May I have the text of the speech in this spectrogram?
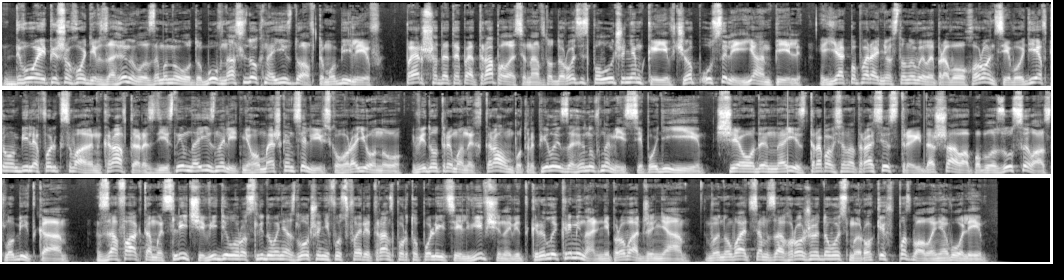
Двоє пішоходів загинули за минулу добу внаслідок наїзду автомобілів. Перша ДТП трапилася на автодорозі з полученням Київ-Чоп у селі Ямпіль. Як попередньо встановили правоохоронці, водій автомобіля Volkswagen Crafter здійснив наїзд на літнього мешканця Львівського району. Від отриманих травм потерпілий загинув на місці події. Ще один наїзд трапився на трасі Стрий-Дашава поблизу села Слобідка. За фактами слідчі відділу розслідування злочинів у сфері транспорту поліції Львівщини відкрили кримінальні провадження. Винуватцям загрожує до восьми років позбавлення волі.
